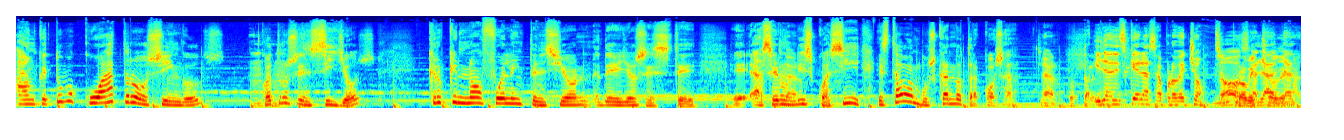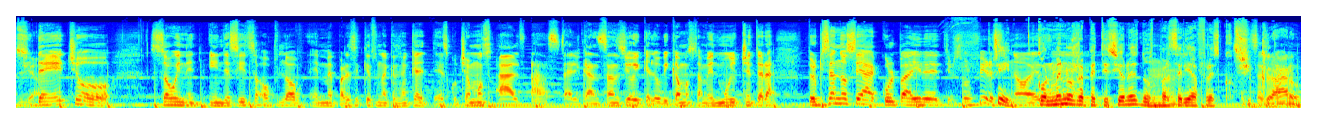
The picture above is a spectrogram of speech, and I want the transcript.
aunque tuvo cuatro singles, cuatro sencillos. Creo que no fue la intención de ellos este, eh, hacer un disco así. Estaban buscando otra cosa. Claro. Total. Y la disquera se aprovechó, Se ¿no? aprovechó la- la- demasiado. de hecho, So in, in the Seeds of Love eh, me parece que es una canción que escuchamos al- hasta el cansancio y que la ubicamos también muy ochentera, pero quizás no sea culpa ahí de Tears for Fears, Sí, sino es con de- menos repeticiones nos parecería fresco. Sí, claro.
